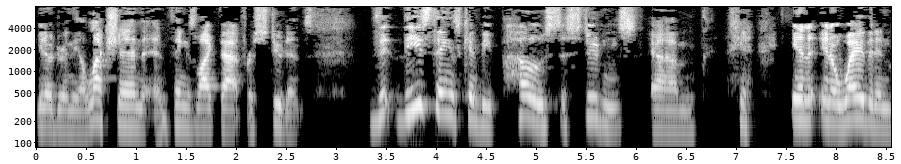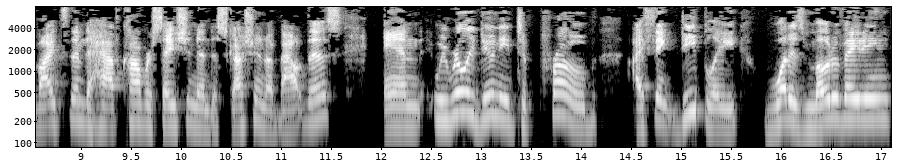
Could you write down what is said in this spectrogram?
you know, during the election and things like that for students. Th- these things can be posed to students um, in in a way that invites them to have conversation and discussion about this. And we really do need to probe, I think, deeply what is motivating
